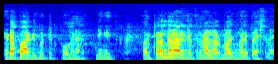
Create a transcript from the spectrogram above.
எடப்பாடி வீட்டுக்கு போகிறார். நீங்கள் அவர் பிறந்த நாள் என்றதுனால ரொம்ப அதுக்கு மேலே பேசலை.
